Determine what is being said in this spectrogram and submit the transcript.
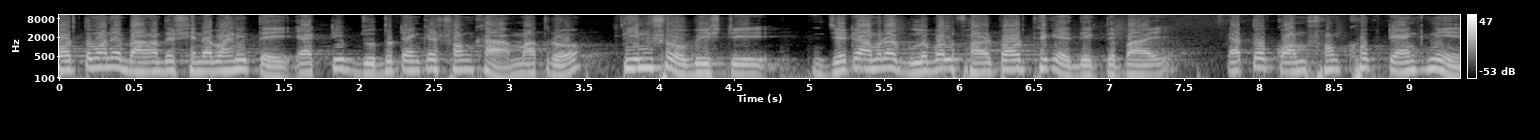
বর্তমানে বাংলাদেশ সেনাবাহিনীতে অ্যাক্টিভ যুদ্ধ ট্যাঙ্কের সংখ্যা মাত্র তিনশো বিশটি, যেটা আমরা গ্লোবাল ফায়ার পাওয়ার থেকে দেখতে পাই। এত কম সংখ্যক ট্যাঙ্ক নিয়ে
